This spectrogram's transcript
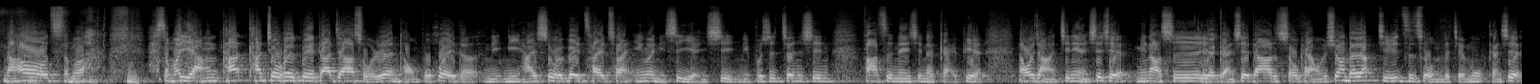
然后什么 什么羊，它它就会被大家所认同。不会的，你你还是会被拆穿，因为你是演戏，你不是真心发自内心的改变。那我想今天谢谢明老师，也感谢大家的收看。我们希望大家继续支持我们的节目，感谢。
